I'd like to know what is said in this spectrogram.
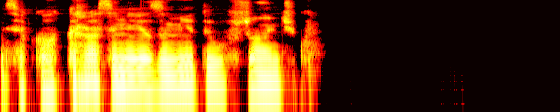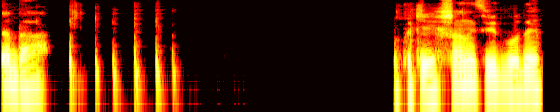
Ось якого красення я замітив в шанчику. Та да. Отакий шанець від води.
